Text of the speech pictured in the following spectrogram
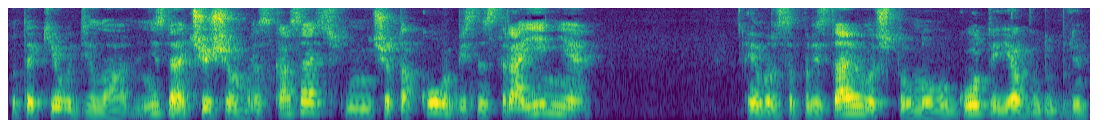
Вот такие вот дела. Не знаю, что еще вам рассказать. Ничего такого, без настроения. Я просто представила, что Новый год, и я буду, блин,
